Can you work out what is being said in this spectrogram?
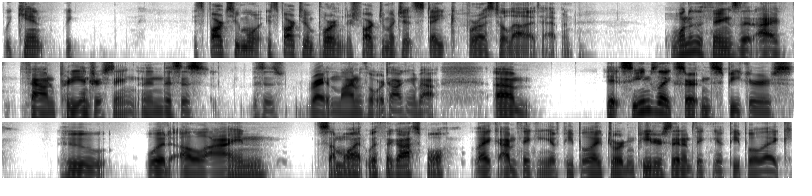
we can't we it's far too more it's far too important there's far too much at stake for us to allow that to happen one of the things that I found pretty interesting, and this is this is right in line with what we're talking about. Um, it seems like certain speakers who would align somewhat with the gospel. Like I'm thinking of people like Jordan Peterson. I'm thinking of people like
